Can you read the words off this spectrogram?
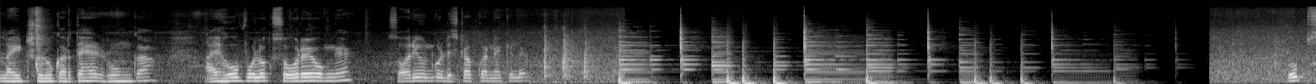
लाइट शुरू करते हैं रूम का। आई होप वो लोग सो रहे होंगे। सॉरी उनको डिस्टर्ब करने के लिए। उप्स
